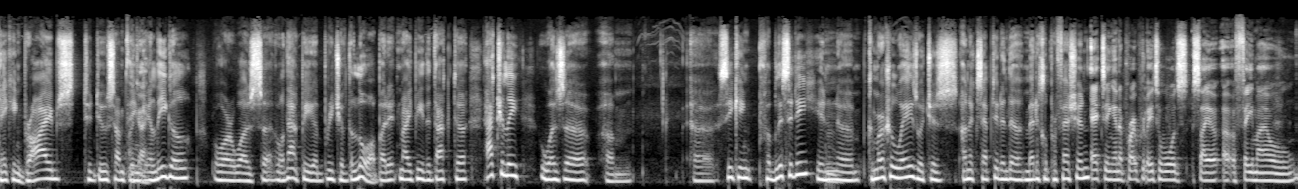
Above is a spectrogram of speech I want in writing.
Taking bribes to do something Okay. illegal, or was uh, well, that'd be a breach of the law. But it might be the doctor actually was uh, um, uh, seeking publicity in uh, commercial ways, which is unaccepted in the medical profession. Acting inappropriately towards, say, a, a female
